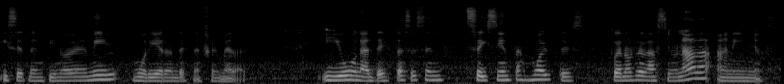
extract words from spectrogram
y 79 mil murieron de esta enfermedad. Y una de estas 600 muertes fueron relacionadas a niños.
